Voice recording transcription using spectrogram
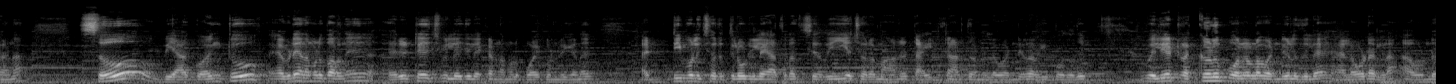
കാണാം so we are going to എവിടെയാണ് നമ്മൾ പറഞ്ഞ് ഹെറിറ്റേജ് വില്ലേജിലേക്കാണ് നമ്മൾ പോയിക്കൊണ്ടിരിക്കുന്നത്. അടിപൊളി ചുരത്തിലൂടെയുള്ള യാത്ര. ചെറിയ ചുരമാണ് ടൈറ്റാണ് തന്നെയുള്ള വണ്ടികൾ ഇറങ്ങി പോകുന്നത്. വലിയ ട്രക്കുകൾ പോലുള്ള വണ്ടികൾ ഇതിൽ അലോഡല്ല അതുകൊണ്ട്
